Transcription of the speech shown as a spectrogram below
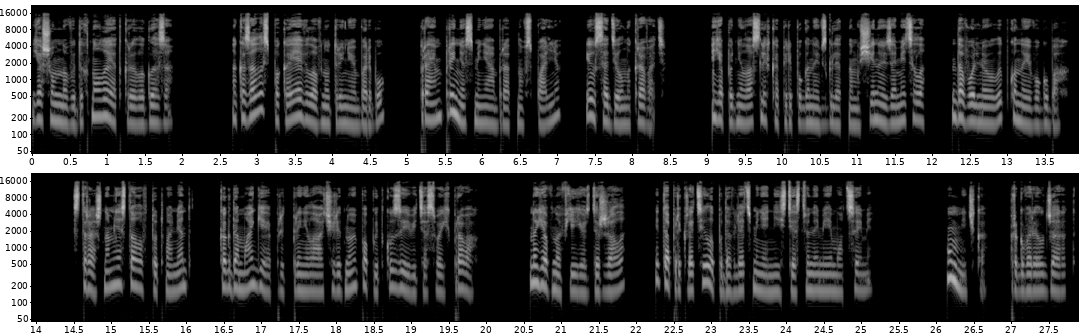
Я шумно выдохнула и открыла глаза. Оказалось, пока я вела внутреннюю борьбу, Прайм принес меня обратно в спальню и усадил на кровать. Я подняла слегка перепуганный взгляд на мужчину и заметила довольную улыбку на его губах. Страшно мне стало в тот момент, когда магия предприняла очередную попытку заявить о своих правах. Но я вновь ее сдержала, и та прекратила подавлять меня неестественными эмоциями. «Умничка», — проговорил Джаред.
